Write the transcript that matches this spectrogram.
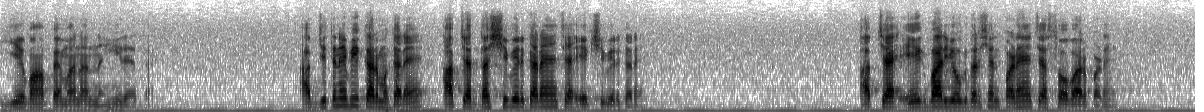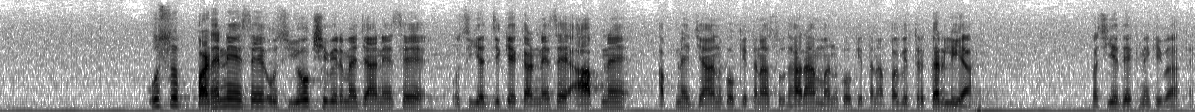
ये वहाँ पैमाना नहीं रहता है। आप जितने भी कर्म करें, आप चाहे दस शिविर करें, चाहे एक शिविर करें, आप चाहे एक बार योग दर्शन पढ़ें, चाहे सौ बार पढ़ें, उस पढ़ने से, उस योग शिविर में जाने से, उस यज्ञ के करने से आपने अपने ज्ञान को कितना सुधारा, मन को कितना पवित्र कर लिया, बस ये देखने की बात है।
